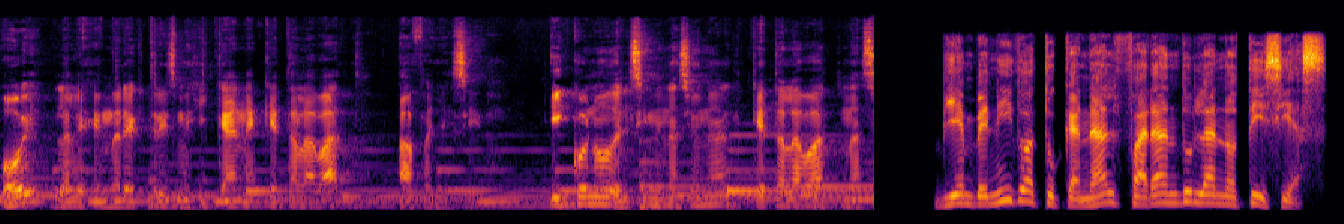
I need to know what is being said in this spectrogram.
Hoy, la legendaria actriz mexicana Keta Labat ha fallecido. Ícono del cine nacional, Keta Labat nació. Bienvenido a tu canal Farándula Noticias.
